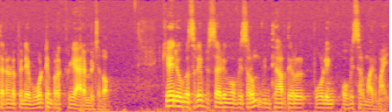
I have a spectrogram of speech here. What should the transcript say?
തെരഞ്ഞെടുപ്പിന്റെ വോട്ടിംഗ് പ്രക്രിയ ആരംഭിച്ചത്. കെ രൂപശ്രീ പ്രിസൈഡിംഗ് ഓഫീസറും വിദ്യാർത്ഥികൾ പോളിംഗ് ഓഫീസർമാരുമായി.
